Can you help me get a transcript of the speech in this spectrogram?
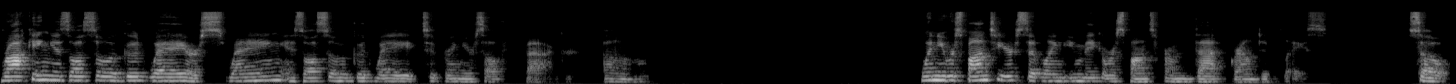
rocking is also a good way, or swaying is also a good way to bring yourself back. Um, when you respond to your sibling, you make a response from that grounded place. So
